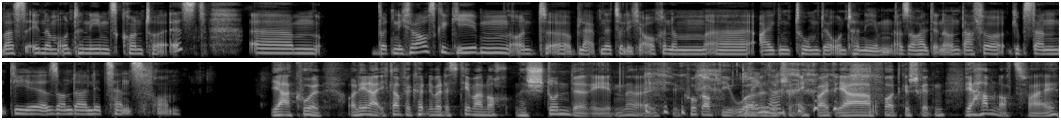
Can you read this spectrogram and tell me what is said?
was in einem Unternehmenskonto ist. Ähm, wird nicht rausgegeben und äh, bleibt natürlich auch in einem äh, Eigentum der Unternehmen. Also halt in, und dafür gibt es dann die Sonderlizenzform. Ja, cool. Olena, ich glaube, wir könnten über das Thema noch eine Stunde reden. Ne? Ich gucke auf die Uhr, wir sind schon echt weit ja, fortgeschritten. Wir haben noch zwei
